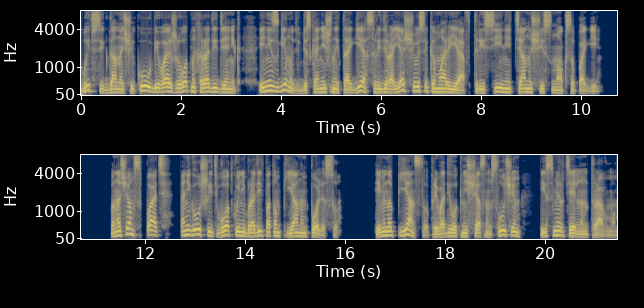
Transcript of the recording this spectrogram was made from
быть всегда на чеку, убивая животных ради денег, и не сгинуть в бесконечной тайге среди роящегося комарья в трясине, тянущей с ног сапоги. По ночам спать, а не глушить водку и не бродить потом пьяным по лесу. Именно пьянство приводило к несчастным случаям и смертельным травмам.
